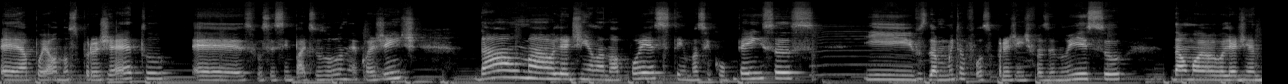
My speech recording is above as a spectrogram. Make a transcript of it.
é, apoiar o nosso projeto é, se você simpatizou né, com a gente dá uma olhadinha lá no Apoia-se, tem umas recompensas e você dá muita força pra gente fazendo isso. Dá uma olhadinha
